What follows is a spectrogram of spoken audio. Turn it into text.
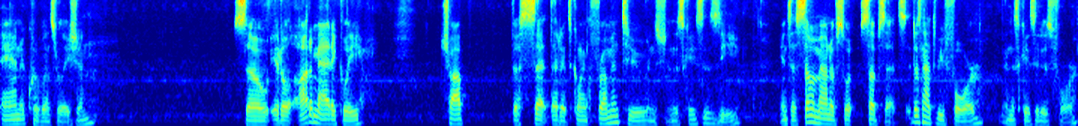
an equivalence relation. So it'll automatically chop the set that it's going from and to, in this case is Z, into some amount of subsets. It doesn't have to be four. In this case, it is four.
